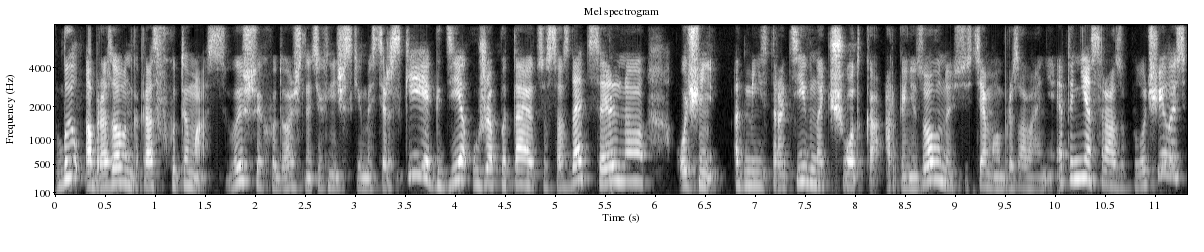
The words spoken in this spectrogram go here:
был образован как раз в Хутемас, высшие художественно-технические мастерские, где уже пытаются создать цельную, очень административно, четко организованную систему образования. Это не сразу получилось,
